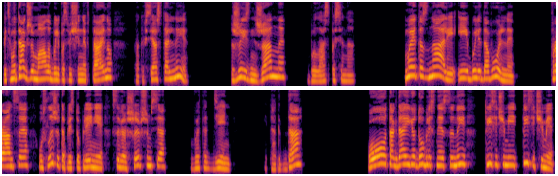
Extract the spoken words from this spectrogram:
ведь мы так же мало были посвящены в тайну, как и все остальные. Жизнь Жанны была спасена. Мы это знали и были довольны. Франция услышит о преступлении, совершившемся в этот день. И тогда... О, тогда ее доблестные сыны тысячами и тысячами,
